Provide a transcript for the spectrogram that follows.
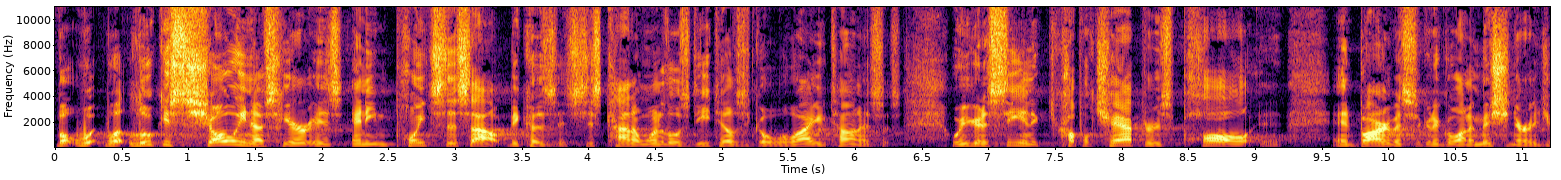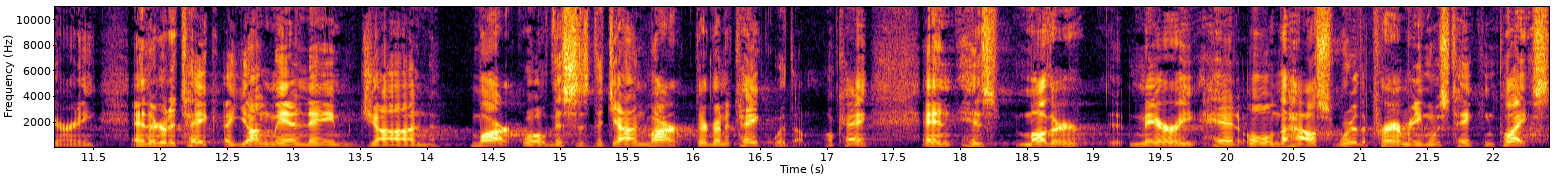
But what, what Luke is showing us here is, and he points this out because it's just kind of one of those details you go, well, why are you telling us this? Well, you're going to see in a couple chapters, Paul and Barnabas are going to go on a missionary journey, and they're going to take a young man named John Mark. Well, this is the John Mark they're going to take with them, okay? And his mother, Mary, had owned the house where the prayer meeting was taking place.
